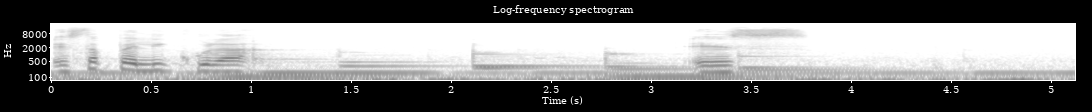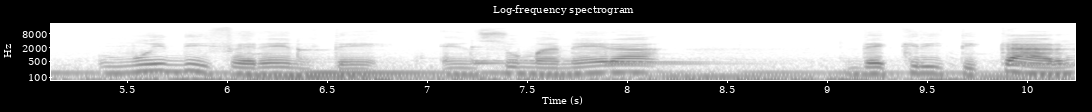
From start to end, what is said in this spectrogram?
esta película es muy diferente en su manera de criticar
